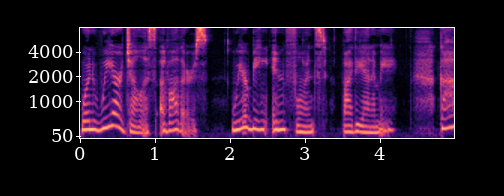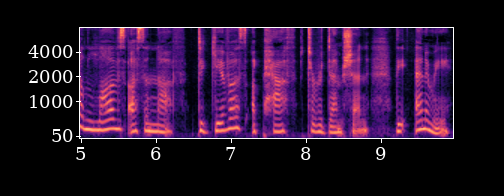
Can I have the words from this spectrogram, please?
When we are jealous of others, we are being influenced by the enemy. God loves us enough to give us a path to redemption. The enemy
